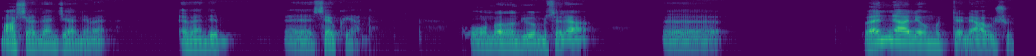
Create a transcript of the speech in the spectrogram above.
mahşerden cehenneme efendim e, sevkiyat. Ondan da diyor mesela ve enne alev muttenavuşu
